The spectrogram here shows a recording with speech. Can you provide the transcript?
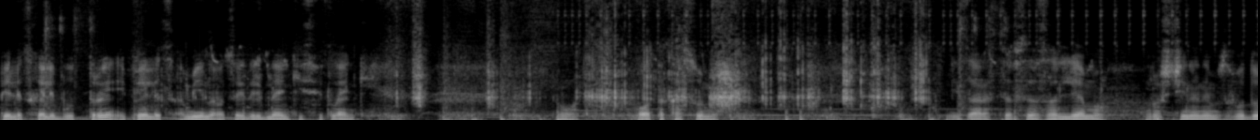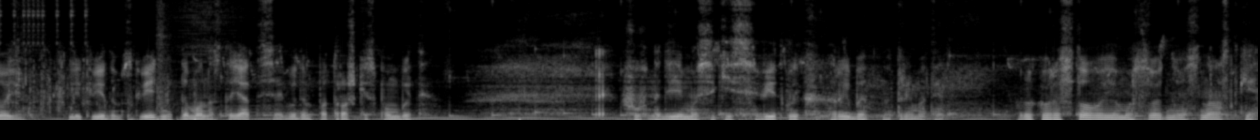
пелець халібут 3 і пелець аміна, оцей дрібненький світленький. От. От така суміш. І зараз це все зальємо розчиненим з водою ліквідом сквідник, дамо настоятися і будемо потрошки спомбити. Фу, надіємось якийсь відклик риби отримати. Використовуємо сьогодні оснастки.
